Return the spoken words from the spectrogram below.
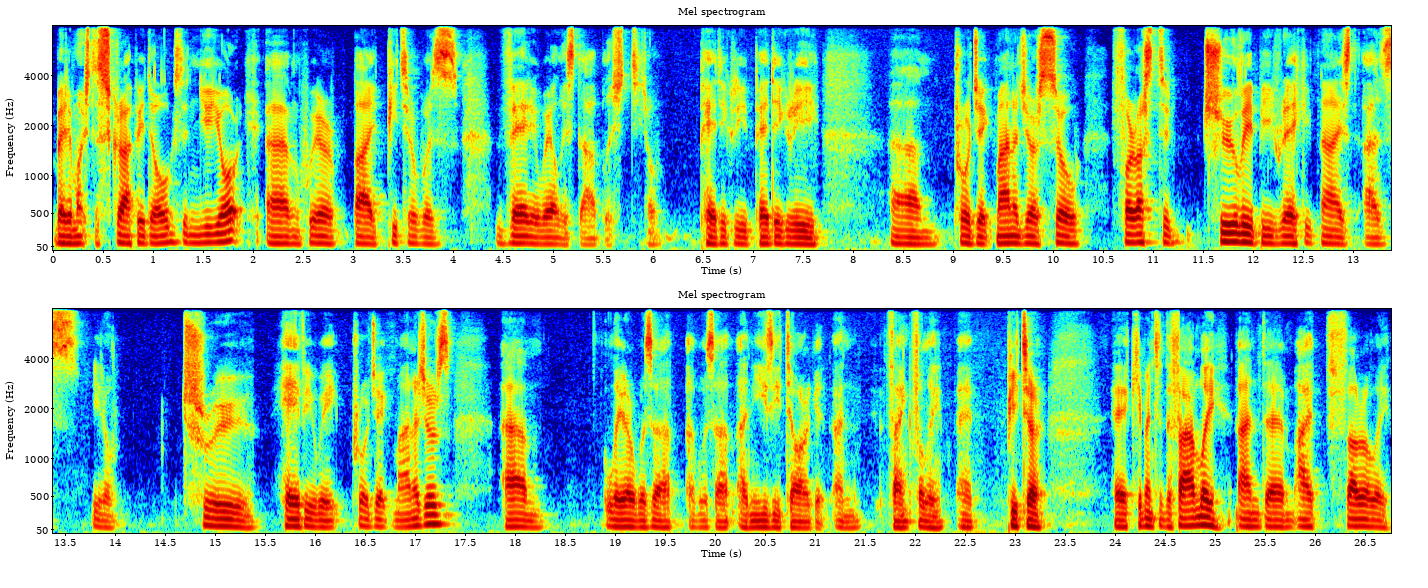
very much the scrappy dogs in New York, um, whereby Peter was very well established, you know, pedigree, pedigree, um, project manager. So for us to truly be recognised as, you know, true heavyweight project managers, um, Lehrer was a was a, an easy target, and thankfully uh, Peter uh, came into the family, and um, I thoroughly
